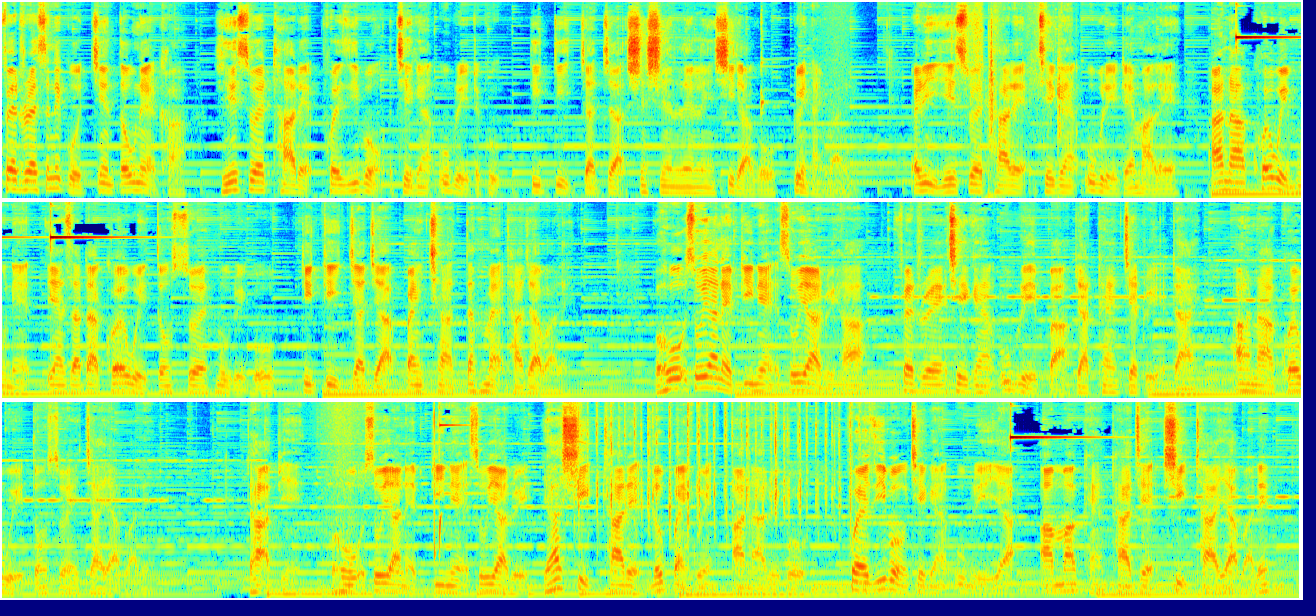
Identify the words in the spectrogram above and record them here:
ဖက်ဒရယ်စနစ်ကိုကျင့်သုံးတဲ့အခါရေးဆွဲထားတဲ့ဖွဲ့စည်းပုံအခြေခံဥပဒေတစ်ခုတိတိကျကျရှင်းရှင်းလင်းလင်းရှိတာကိုတွေ့နိုင်ပါတယ်။အဲ့ဒီရေးဆွဲထားတဲ့အခြေခံဥပဒေထဲမှာလည်းအာဏာခွဲဝေမှုနဲ့တယံဇာတခွဲဝေသုံးစွဲမှုတွေကိုတိတိကျကျပိုင်းခြားသတ်မှတ်ထားကြပါတယ်ဗဟိုအစိုးရနဲ့ပြည်내အစိုးရတွေဟာ Federal အခြေခံဥပဒေပါပြဋ္ဌာန်းချက်တွေအတိုင်းအာဏာခွဲဝေသုံးစွဲကြရပါတယ်။ ဒါအပြင်ဗဟိုအစိုးရနဲ့ပြည်내အစိုးရတွေရရှိထားတဲ့လုပ်ပိုင်ခွင့်အာဏာတွေကိုဖွဲ့စည်းပုံအခြေခံဥပဒေအရအာမခံထားချက်ရှိထားရပါတယ်။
